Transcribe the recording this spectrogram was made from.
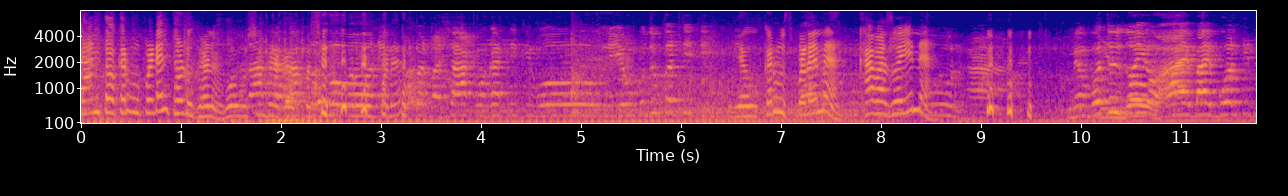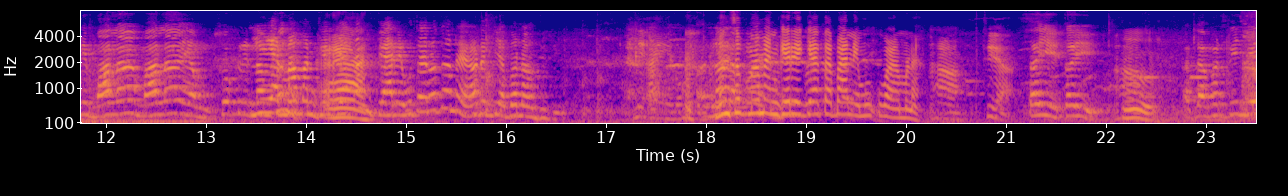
કામ તો કરવું પડે ને થોડું ઘણું. એવું કરવું જ પડે ને. ખાવા જોઈએ ને. મેં બધું જોયું. આય બાય બોલતી હતી માલા માલા એમ. છોકરી નામ હતો ને? હા મનસુખ મામાને ઘરે ગયા તા બાને મૂકવા હમણાં. તઈ તઈ. હમ. એટલે પીંજે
